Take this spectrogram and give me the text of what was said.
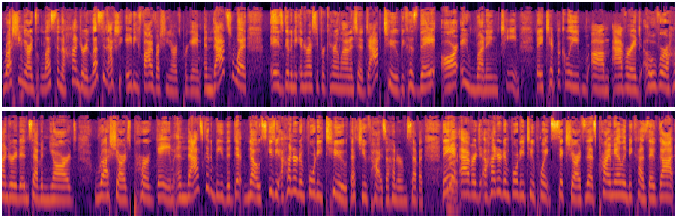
Rushing yards less than 100, less than actually 85 rushing yards per game. And that's what is going to be interesting for Carolina to adapt to because they are a running team. They typically um, average over 107 yards, rush yards per game. And that's going to be the dip. No, excuse me, 142. That's you guys, 107. They Right. average 142.6 yards. And that's primarily because they've got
